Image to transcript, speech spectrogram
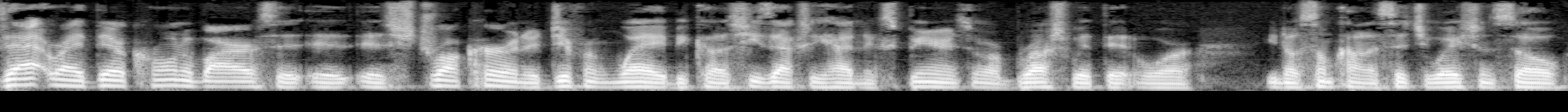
that right there, coronavirus is, is, struck her in a different way because she's actually had an experience or a brush with it or you know some kind of situation. So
